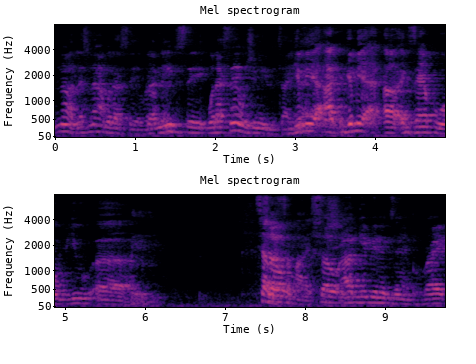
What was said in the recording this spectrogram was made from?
No, that's not what I said. What I need to say, what I said was you need to tell. Give me a I, give me an uh, example of you uh, telling so, somebody. So. I'll give you an example, right?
